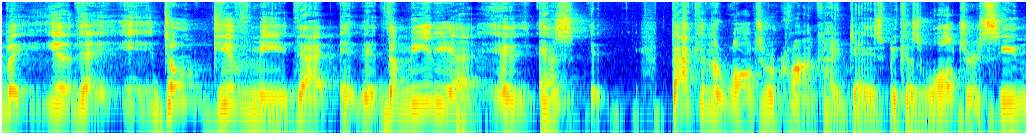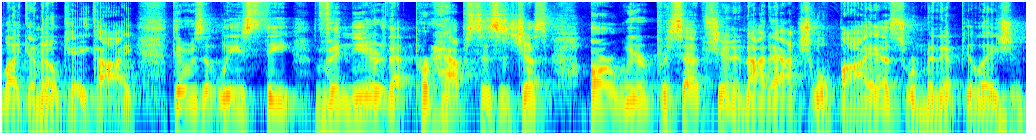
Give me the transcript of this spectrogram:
but you know, the, don't give me that. The media is, has back in the Walter Cronkite days because Walter seemed like an okay guy. There was at least the veneer that perhaps this is just our weird perception and not actual bias or manipulation.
